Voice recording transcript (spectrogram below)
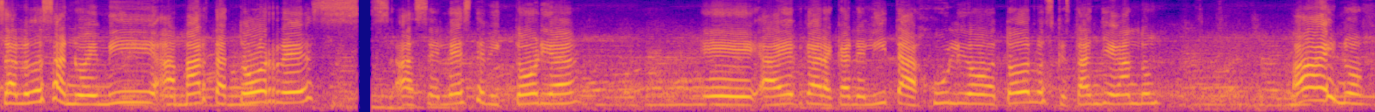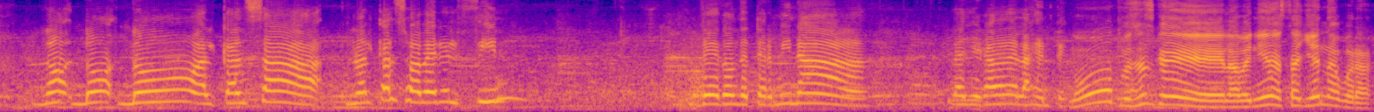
Saludos a Noemí, a Marta Torres, a Celeste Victoria, eh, a Edgar, a Canelita, a Julio, a todos los que están llegando. Ay, no, no, no, no alcanza, no alcanzó a ver el fin de donde termina la llegada de la gente. No, pues es que la avenida está llena, güera.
